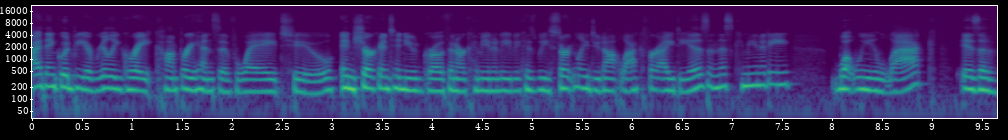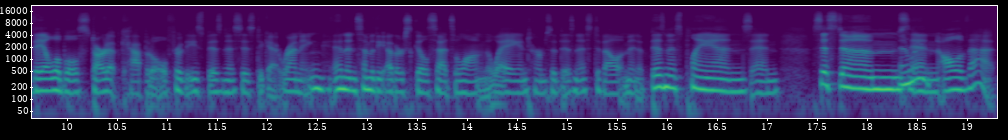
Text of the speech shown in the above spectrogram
I think would be a really great comprehensive way to ensure continued growth in our community because we certainly do not lack for ideas in this community. What we lack is available startup capital for these businesses to get running. And then some of the other skill sets along the way in terms of business development of business plans and systems And and, all of that.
